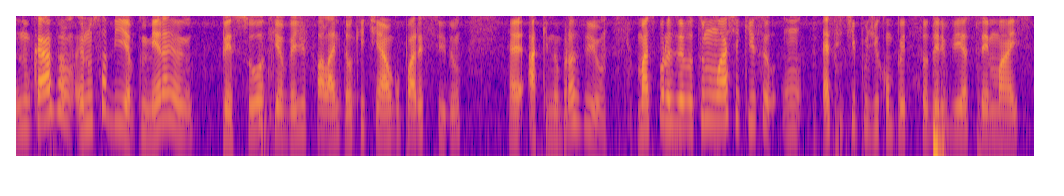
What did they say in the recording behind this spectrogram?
no caso, eu não sabia. A primeira pessoa que eu vejo falar, então, que tinha algo parecido é, aqui no Brasil. Mas, por exemplo, tu não acha que isso, um, esse tipo de competição deveria ser mais,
